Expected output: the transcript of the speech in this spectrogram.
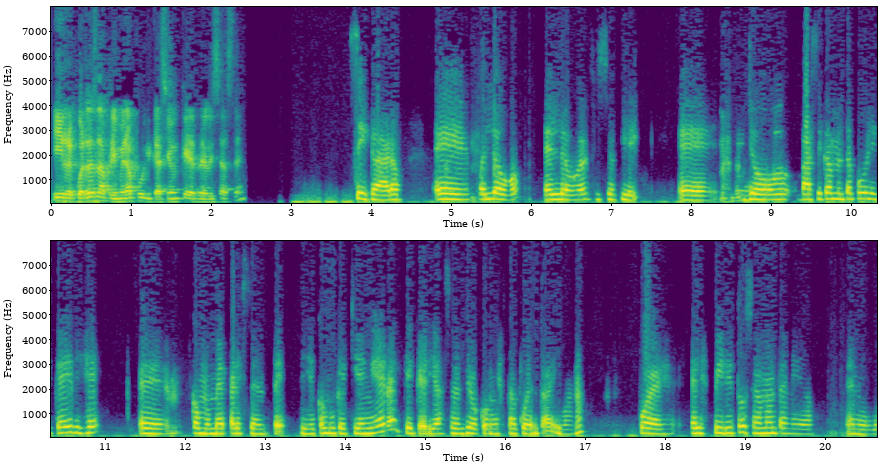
¿Y recuerdas la primera publicación que realizaste? Sí, claro. Eh, fue el logo, el logo de FisioClick. Eh, yo básicamente publiqué y dije, eh, como me presenté. Dije como que quién era y qué quería hacer yo con esta cuenta y bueno, pues el espíritu se ha mantenido en ella.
